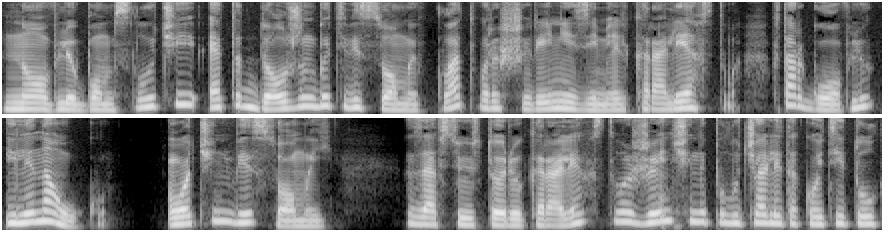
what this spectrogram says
но в любом случае это должен быть весомый вклад в расширение земель королевства, в торговлю или науку. Очень весомый. За всю историю королевства женщины получали такой титул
